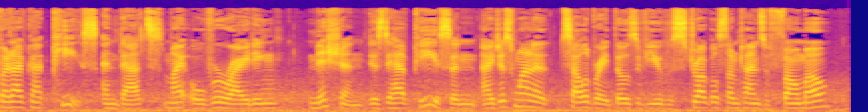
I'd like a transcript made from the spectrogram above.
but I've got peace. And that's my overriding mission is to have peace. And I just want to celebrate those of you who struggle sometimes with FOMO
